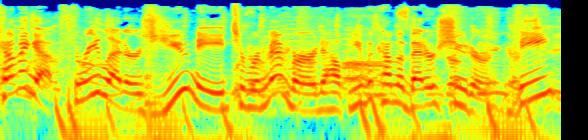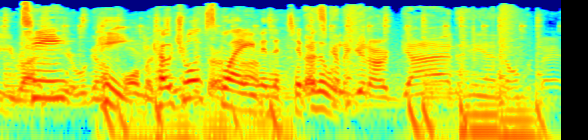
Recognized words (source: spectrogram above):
Coming up, three letters you need to remember to help you become a better shooter. VTP. Coach will explain in the tip of the That's going week. to get our guide hand on the back.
